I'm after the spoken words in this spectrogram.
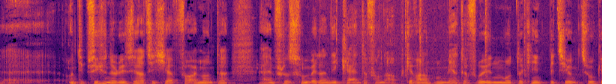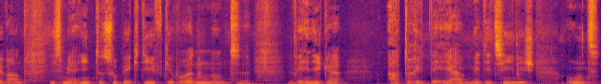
äh, und die Psychoanalyse hat sich ja vor allem unter Einfluss von Melanie Klein davon abgewandt, mehr der frühen Mutter-Kind-Beziehung zugewandt, ist mehr intersubjektiv geworden und äh, weniger autoritär, medizinisch. Und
